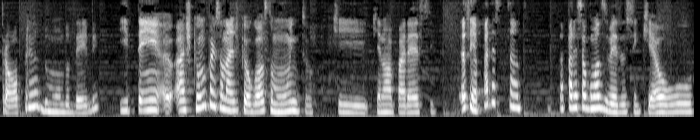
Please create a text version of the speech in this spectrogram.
própria do mundo dele. E tem. Acho que um personagem que eu gosto muito, que, que não aparece. Assim, aparece tanto. Aparece algumas vezes, assim, que é o,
